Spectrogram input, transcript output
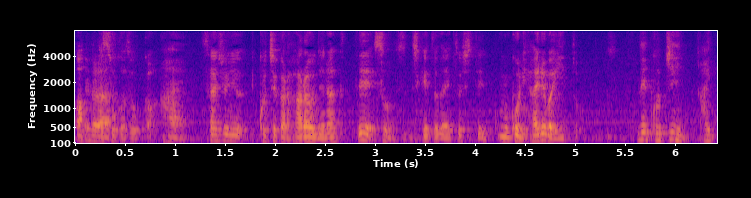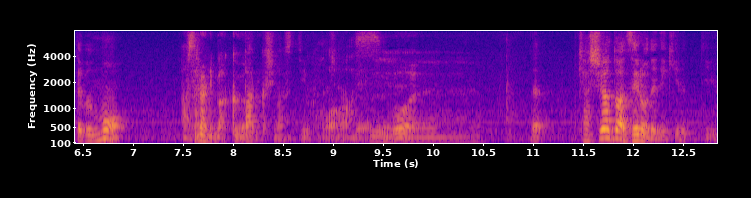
あだからそうかそうか。はい。最初にこっちから払うんじゃなくてそうですね。チケット代として向こうに入ればいいと。でこっちに入った分もさらにバックが。バックしますっていう形なんで。すごい。でキャッシュアウトはゼロでできるっていう、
